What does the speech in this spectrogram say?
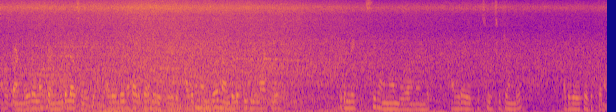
അപ്പോൾ കണ്ണൂരെല്ലാം ഫ്രണ്ടിലാണ് സീറ്റ് അതുകൊണ്ട് തന്നെ തളിപ്പറമ്പ് ബുക്ക് ചെയ്തു. അതിന് മുമ്പ് നന്ദലത്ത് ഡിമാർട്ടിൽ ഒരു മിക്സി വാങ്ങാൻ പോകാനുണ്ട് ഏൽപ്പിച്ച് വെച്ചിട്ടുണ്ട്. അത് പോയിട്ട് എടുക്കണം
